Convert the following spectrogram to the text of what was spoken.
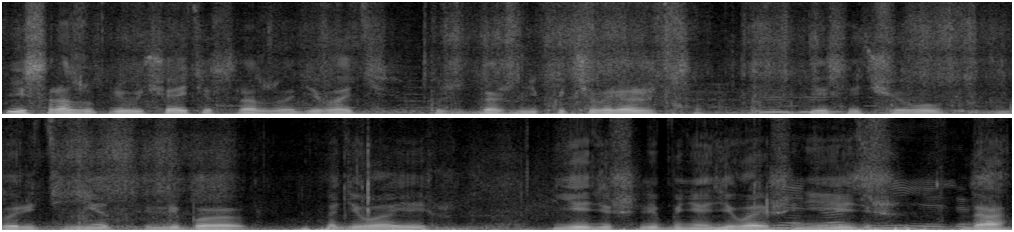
и сразу приучайте, сразу одевать, пусть даже не кочевряжется. Мгм. Если чего, говорите нет, либо одеваешь, едешь, либо не одеваешь и не едешь. не едешь, Да.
